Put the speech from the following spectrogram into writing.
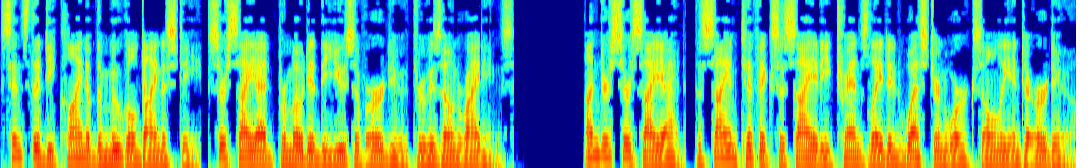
Since the decline of the Mughal dynasty, Sir Syed promoted the use of Urdu through his own writings. Under Sir Syed, the Scientific Society translated Western works only into Urdu.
